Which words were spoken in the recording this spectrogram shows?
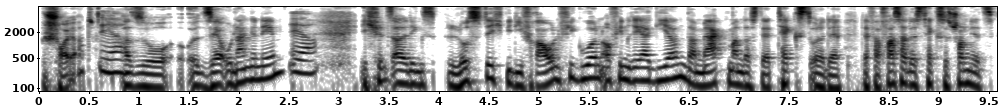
bescheuert, Ja. also äh, sehr unangenehm. ja. Ich finde es allerdings lustig, wie die Frauenfiguren auf ihn reagieren. Da merkt man, dass der Text oder der, der Verfasser des Textes schon jetzt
